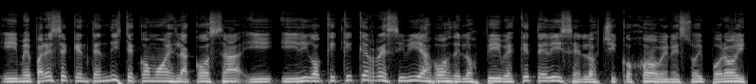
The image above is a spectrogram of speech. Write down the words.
y me parece que entendiste cómo es la cosa y, y digo, ¿qué, qué, qué recibías vos de los pibes? ¿Qué te dicen los chicos jóvenes hoy por hoy?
